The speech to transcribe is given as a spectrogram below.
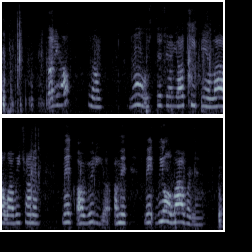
You need help? No. No, it's just y'all, y'all keep being loud while we trying to make our video. I mean, make we on live right now.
